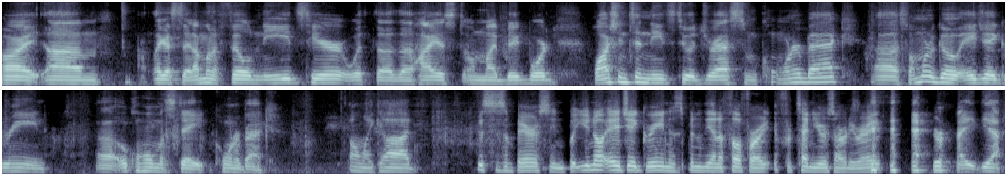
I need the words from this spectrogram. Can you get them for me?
All right. Um, like I said, I'm going to fill needs here with uh, the highest on my big board. Washington needs to address some cornerback. Uh, so I'm going to go AJ Green, uh, Oklahoma State cornerback. Oh my God, this is embarrassing. But you know AJ Green has been in the NFL for for ten years already, right? right. Yeah.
